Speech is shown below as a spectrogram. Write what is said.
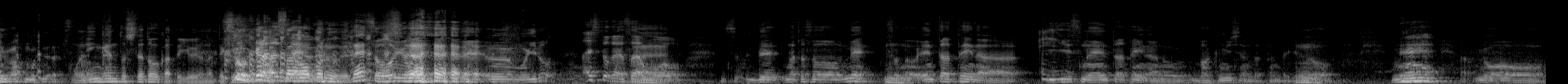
今思い出すと。もう人間としてどうかというような出来そういう事がたくさん話だよ起こるね。そういう話だよね、うん、もういろんな人がさ、ええ。もうでまたそのねそのエンターテイナー、ええ。イギリスのエンターテイナーのバックミュージシャンだったんだけど、ねも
